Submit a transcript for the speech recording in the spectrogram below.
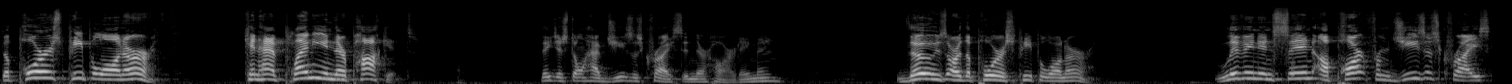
The poorest people on earth can have plenty in their pocket, they just don't have Jesus Christ in their heart. Amen? Those are the poorest people on earth. Living in sin apart from Jesus Christ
